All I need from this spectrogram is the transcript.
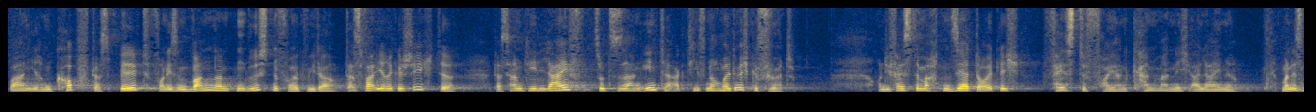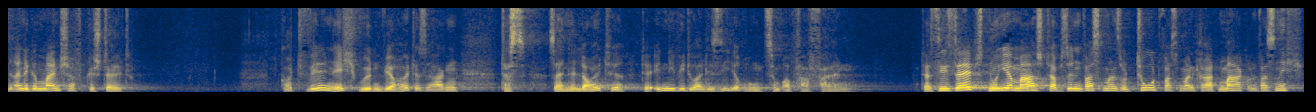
war in ihrem Kopf das Bild von diesem wandernden Wüstenvolk wieder. Das war ihre Geschichte. Das haben die live sozusagen interaktiv nochmal durchgeführt. Und die Feste machten sehr deutlich, Feste feiern kann man nicht alleine. Man ist in eine Gemeinschaft gestellt. Gott will nicht, würden wir heute sagen, dass seine Leute der Individualisierung zum Opfer fallen. Dass sie selbst nur ihr Maßstab sind, was man so tut, was man gerade mag und was nicht.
